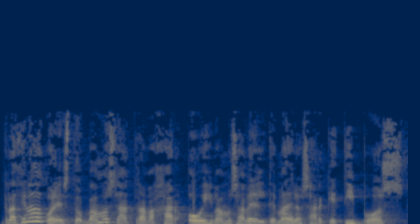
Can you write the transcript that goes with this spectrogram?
relacionado con esto, vamos a trabajar hoy, vamos a ver el tema de los arquetipos.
